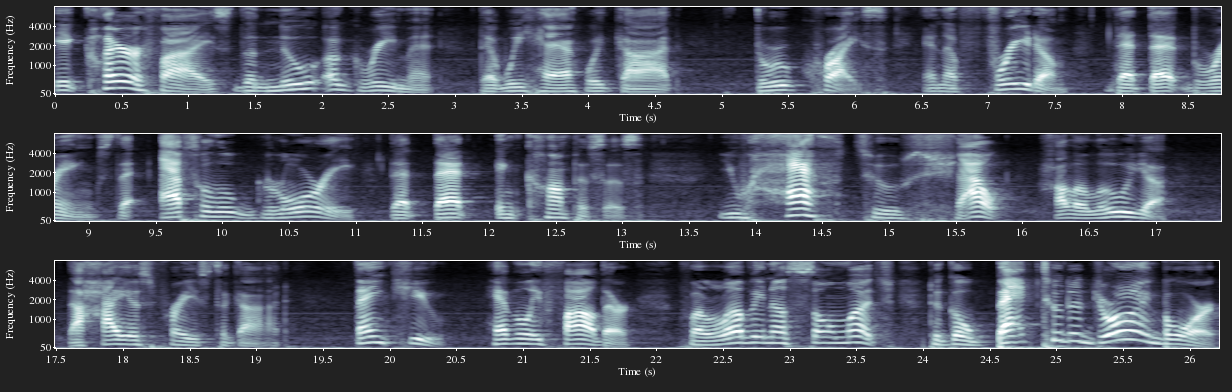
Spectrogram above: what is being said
it clarifies the new agreement that we have with God through Christ and the freedom that that brings, the absolute glory that that encompasses, you have to shout hallelujah, the highest praise to God. Thank you, Heavenly Father, for loving us so much to go back to the drawing board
